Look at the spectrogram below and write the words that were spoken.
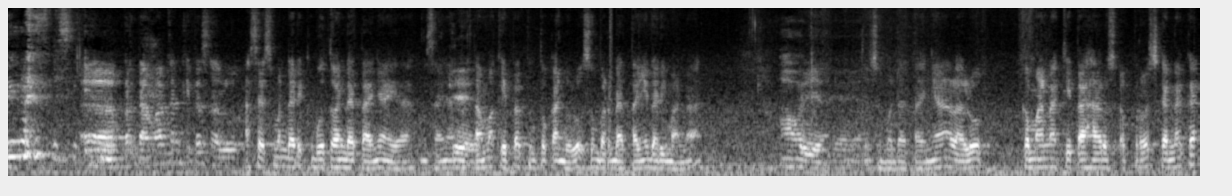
Uh, pertama kan kita selalu asesmen dari kebutuhan datanya ya. Misalnya okay. pertama kita tentukan dulu sumber datanya dari mana. Oh iya, iya, iya. sumber datanya, lalu ke mana kita harus approach karena kan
